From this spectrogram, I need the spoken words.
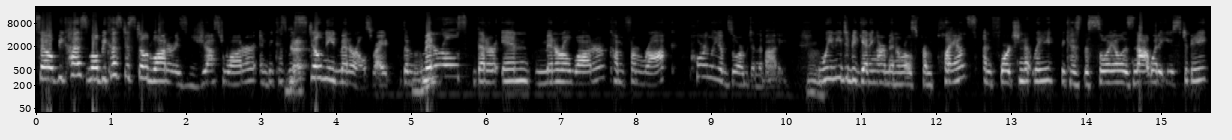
So because well because distilled water is just water and because we okay. still need minerals, right? The mm-hmm. minerals that are in mineral water come from rock, poorly absorbed in the body. Mm. We need to be getting our minerals from plants. Unfortunately, because the soil is not what it used to be,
